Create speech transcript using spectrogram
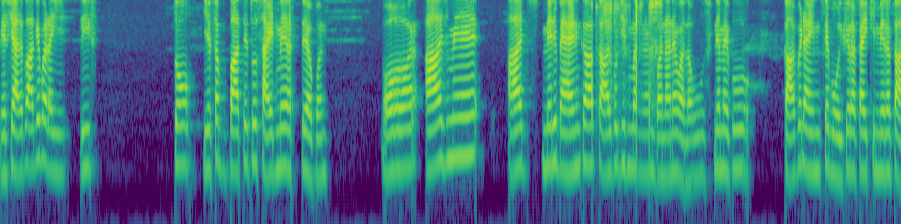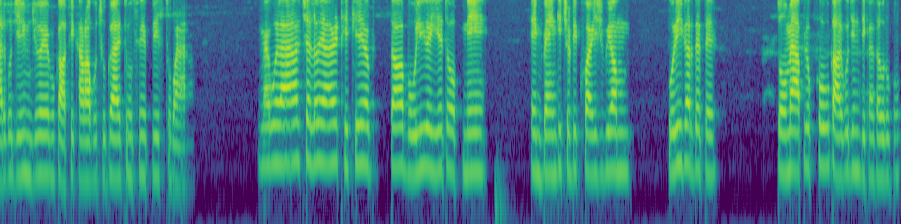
मेरे चैनल को आगे बढ़ाइए प्लीज़ तो ये सब बातें तो साइड में रखते हैं अपन। और आज मैं आज मेरी बहन का कार्गो जिम बना, बनाने वाला हूँ। उसने मेरे को काफ़ी टाइम से बोल के रखा है कि मेरा कार्गो जिम जो है वो काफ़ी ख़राब हो चुका है तो उसे प्लीज़ तो बनाना मैं बोला यार चलो यार ठीक है अब तो बोल ही रही है तो अपने एक बहन की छोटी ख्वाहिश भी हम पूरी कर देते तो मैं आप लोग को कार्गो जिम दिखाता हूँ रुको।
